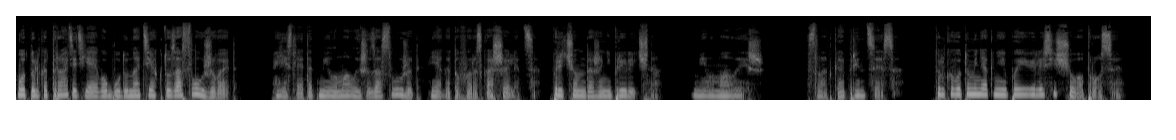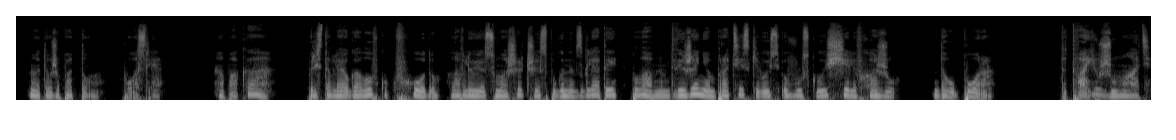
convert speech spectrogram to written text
Вот только тратить я его буду на тех, кто заслуживает. Если этот милый малыш заслужит, я готов и раскошелиться. Причем даже неприлично. Милый малыш сладкая принцесса. Только вот у меня к ней появились еще вопросы. Но это уже потом, после. А пока приставляю головку к входу, ловлю ее сумасшедший испуганный взгляд и плавным движением протискиваюсь в узкую щель и вхожу. До упора. Да твою ж мать!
